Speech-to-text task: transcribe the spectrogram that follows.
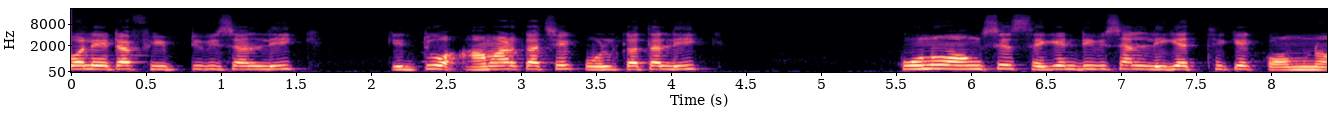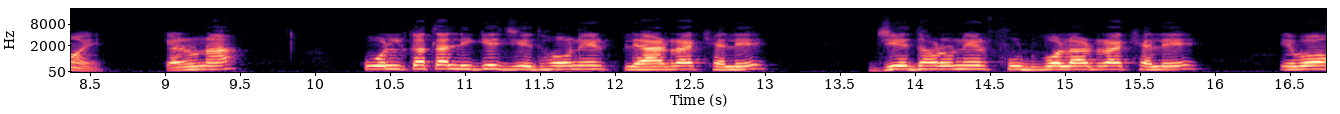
বলে এটা ফিফথ ডিভিশন লিগ, কিন্তু আমার কাছে কলকাতা লিগ কোনো অংশে সেকেন্ড ডিভিশন লিগের থেকে কম নয়। কেননা, কলকাতা লিগে যে ধরনের প্লেয়াররা খেলে, যে ধরনের ফুটবলাররা খেলে এবং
